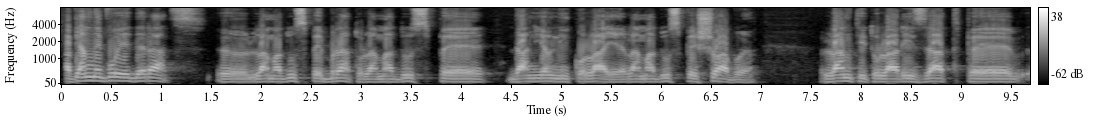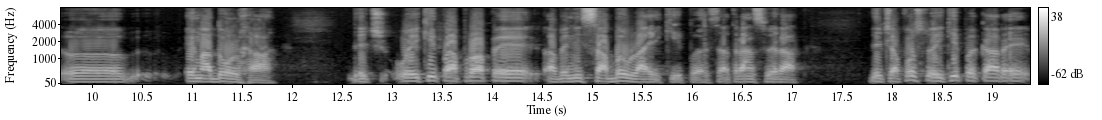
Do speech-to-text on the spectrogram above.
aveam nevoie de raț. L-am adus pe Bratu, l-am adus pe Daniel Nicolae, l-am adus pe Șoabă, l-am titularizat pe uh, Ema Dolha. Deci o echipă aproape, a venit Sabău la echipă, s-a transferat. Deci a fost o echipă care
